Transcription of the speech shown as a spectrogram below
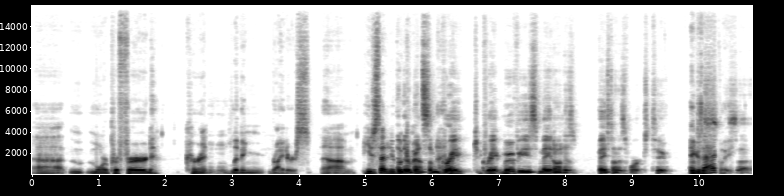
uh more preferred current Mhm. living writers um he just had a new book And there have been out. some great great movies made on his based on his works too. On his- Exactly. his, uh,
